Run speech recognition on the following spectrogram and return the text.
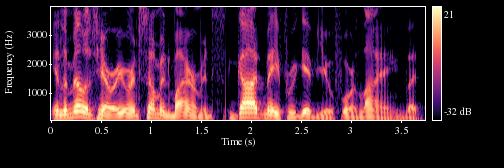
In the military or in some environments, God may forgive you for lying, but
